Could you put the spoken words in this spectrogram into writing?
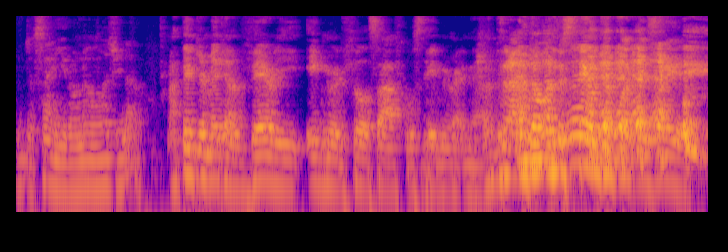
I'm just saying you don't know unless you know. I think you're making a very ignorant philosophical statement right now that I don't understand what the fuck you're saying.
